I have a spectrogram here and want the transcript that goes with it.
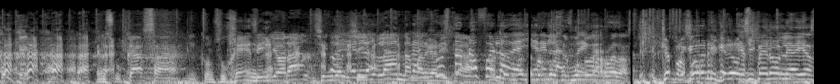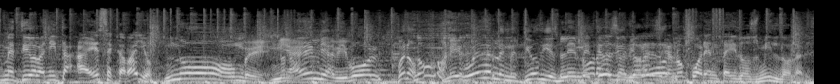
porque en su casa y con su gente. Sin llorar, sin, Oye, sin lo- Yolanda, lo injusto Margarita. no fue lo de ayer en Las el mundo de Vegas. ruedas. ¿Qué pasó, Espero chiquín? le hayas metido la anita a ese caballo. No, hombre, ni a él ni a Vivol. Bueno, Mayweather le metió 10 Le mil metió dólares 10 a mil dólares y ganó 42 mil dólares.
